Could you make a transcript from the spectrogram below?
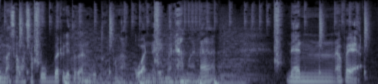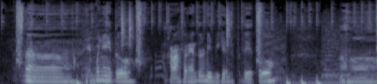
masa-masa puber gitu kan butuh pengakuan dari mana-mana dan apa ya uh, yang punya itu karakternya tuh dibikin seperti itu. Uh,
